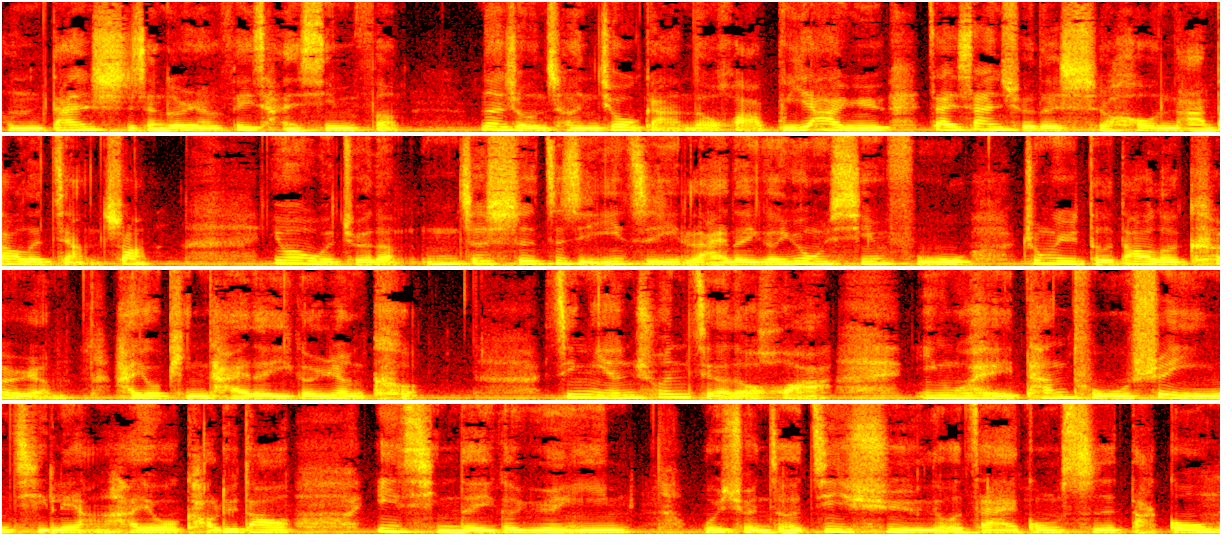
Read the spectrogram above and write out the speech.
嗯，当时整个人非常兴奋，那种成就感的话，不亚于在上学的时候拿到了奖状。因为我觉得，嗯，这是自己一直以来的一个用心服务，终于得到了客人还有平台的一个认可。今年春节的话，因为贪图碎银几两，还有考虑到疫情的一个原因，我选择继续留在公司打工。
